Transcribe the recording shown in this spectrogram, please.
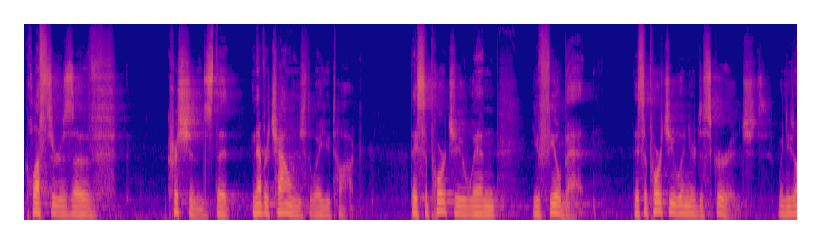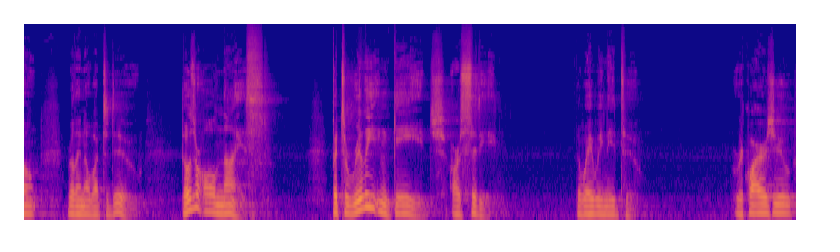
clusters of Christians that never challenge the way you talk. They support you when you feel bad. They support you when you're discouraged, when you don't really know what to do. Those are all nice. But to really engage our city the way we need to requires you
